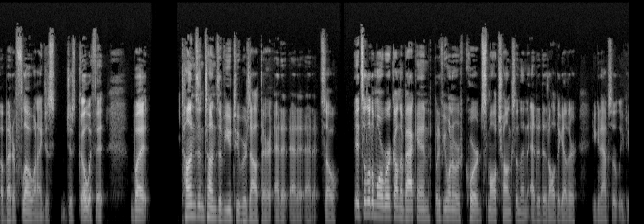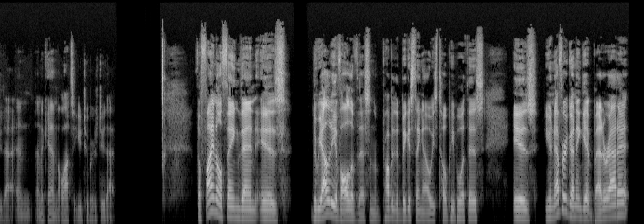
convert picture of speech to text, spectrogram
a better flow when I just just go with it. But tons and tons of YouTubers out there edit, edit, edit. So it's a little more work on the back end, but if you want to record small chunks and then edit it all together, you can absolutely do that. And and again, lots of YouTubers do that. The final thing then is the reality of all of this, and the, probably the biggest thing I always tell people with this is you're never going to get better at it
